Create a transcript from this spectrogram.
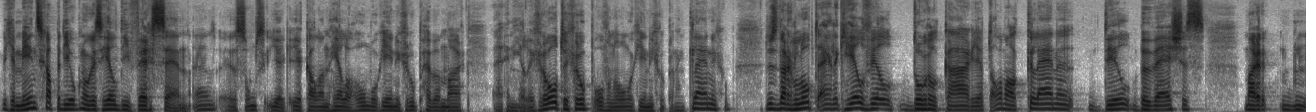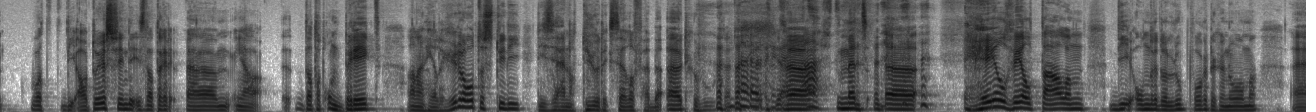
gemeenschappen die ook nog eens heel divers zijn. Hè. Soms je, je kan een hele homogene groep hebben, maar een hele grote groep, of een homogene groep en een kleine groep. Dus daar loopt eigenlijk heel veel door elkaar. Je hebt allemaal kleine deelbewijsjes, maar mm, wat die auteurs vinden is dat er ehm, ja, dat het ontbreekt aan een hele grote studie, die zij natuurlijk zelf hebben uitgevoerd. hè. Eh, met eh, heel veel talen die onder de loep worden genomen, eh,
